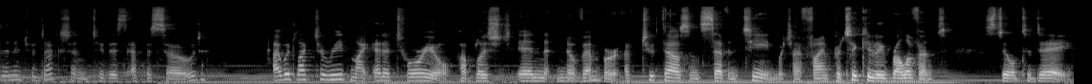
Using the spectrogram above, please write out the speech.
As an introduction to this episode, I would like to read my editorial published in November of 2017, which I find particularly relevant still today.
